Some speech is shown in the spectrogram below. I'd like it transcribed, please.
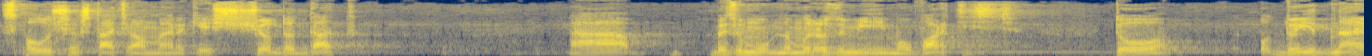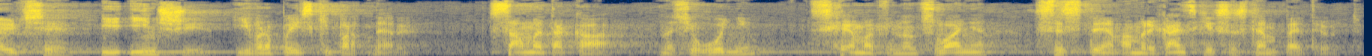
Сполучених Штатів Америки щодо дат, а, безумовно, ми розуміємо вартість, то доєднаються і інші європейські партнери. Саме така на сьогодні схема фінансування систем американських систем Петріот.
